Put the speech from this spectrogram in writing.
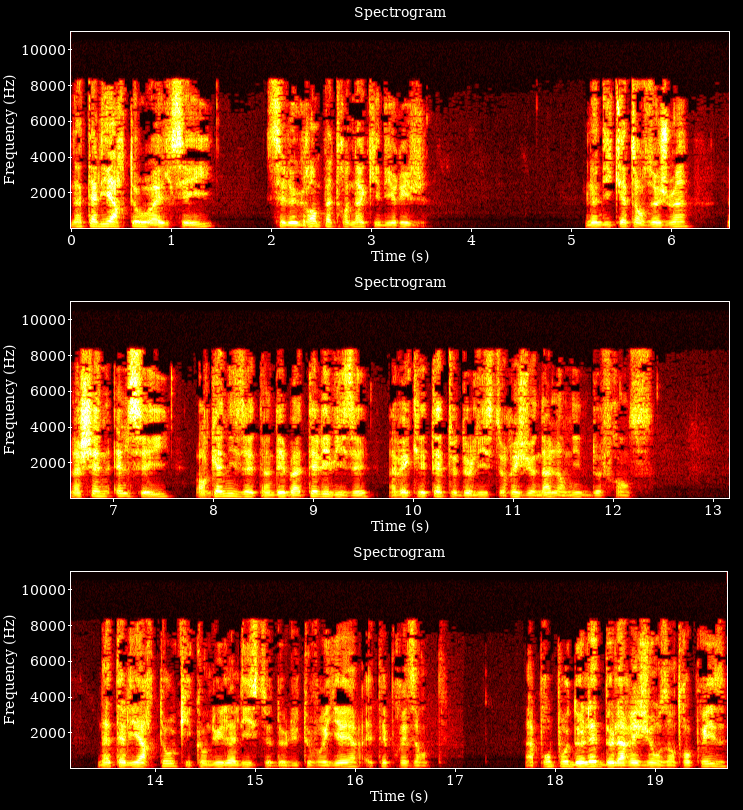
Nathalie Arthaud à LCI, c'est le grand patronat qui dirige. Lundi 14 juin, la chaîne LCI organisait un débat télévisé avec les têtes de liste régionales en Île-de-France. Nathalie Arthaud, qui conduit la liste de lutte ouvrière, était présente. À propos de l'aide de la région aux entreprises,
